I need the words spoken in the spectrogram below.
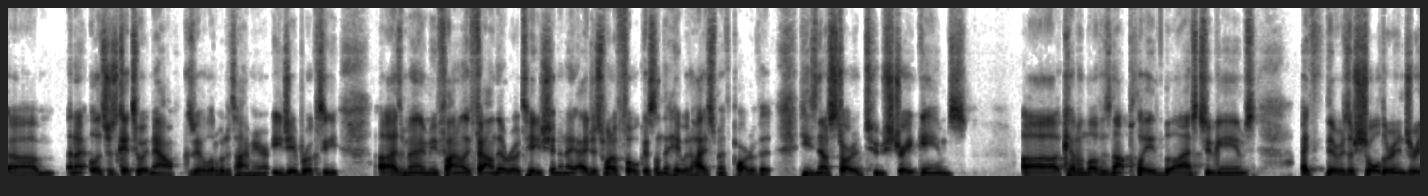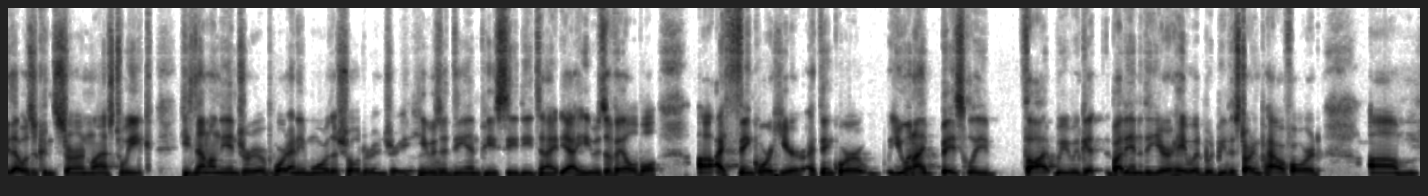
um, and I, let's just get to it now because we have a little bit of time here. EJ Brooksy uh, has Miami finally found their rotation, and I, I just want to focus on the Haywood Highsmith part of it. He's now started two straight games. Uh, Kevin Love has not played the last two games. I, there was a shoulder injury that was a concern last week. He's not on the injury report anymore with a shoulder injury. He was a DNPCD tonight. Yeah, he was available. Uh, I think we're here. I think we're. You and I basically thought we would get by the end of the year. Haywood would be the starting power forward. Um,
